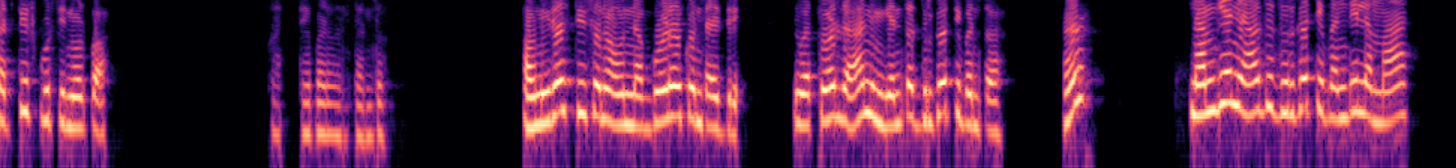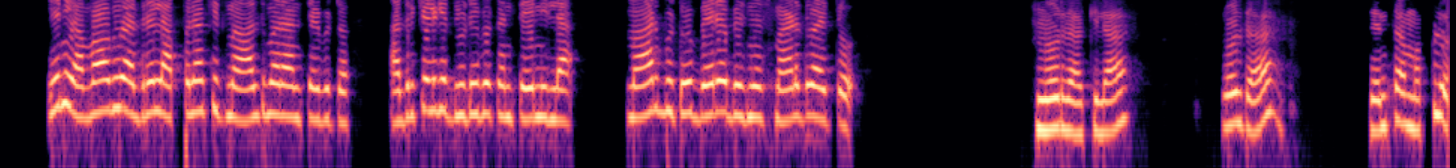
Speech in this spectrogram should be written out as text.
ಕತ್ತಿಸ್ಬಿಡ್ತೀನಿ ನೋಡ್ಕೋ. ಕತ್ತೆ ಬಡವಂತಂದು ಅವ್ನಿರೋಷ್ಟು ದಿವಸ ಅವನ್ನ ಗೋಳೈಕೊಂತ ಇದ್ರಿ. ಇವತ್ತು ನೋಡ್ದ ನಿಮ್ಗೆ ಎಂತ ದುರ್ಗತಿ ಬಂತ? ನಮ್ಗೇನ್ ಯಾವ್ದು ದುರ್ಗತಿ ಬಂದಿಲ್ಲಮ್ಮ. ಏನ್ ಯಾವಾಗ್ಲೂ ಅದ್ರಲ್ಲಿ ಅಪ್ಪನಾಕಿದ್ ಮಾಲ್ ಮರ ಅಂತ ಹೇಳ್ಬಿಟ್ಟು ಅದ್ರ ಕೆಳಗೆ ದುಡಿಬೇಕಂತ ಏನಿಲ್ಲ. ಮಾರ್ಬಿಟ್ಟು ಬೇರೆ ಬಿಸ್ನೆಸ್ ಮಾಡಿದ್ರು ಆಯ್ತು ನೋಡ್ದ ಅಖಿಲ? ನೋಡ್ದ? ಎಂತ ಮಕ್ಳು?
